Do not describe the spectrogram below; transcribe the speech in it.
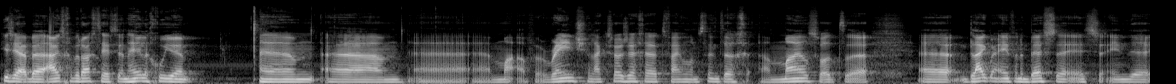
Die ze hebben uitgebracht. Heeft een hele goede Um, um, uh, range, laat ik zo zeggen, 520 miles, wat blijkbaar een van de beste is in, de,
